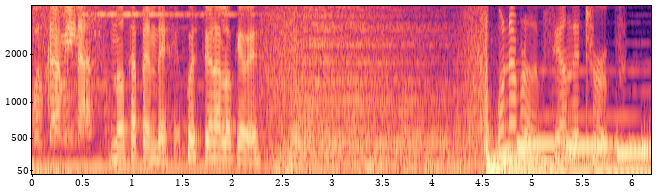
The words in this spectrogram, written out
Pues caminas. No se apendeje. Cuestiona lo que ves. Una producción de Troop.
